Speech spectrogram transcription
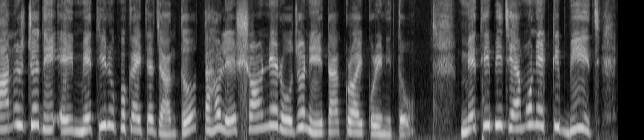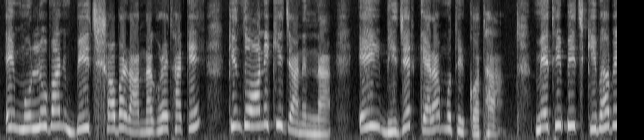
মানুষ যদি এই মেথির উপকারিতা জানত, তাহলে স্বর্ণের ওজনে তা ক্রয় করে নিত। মেথি বীজ এমন একটি বীজ, এই মূল্যবান বীজ সবার রান্নাঘরে থাকে, কিন্তু অনেকেই জানেন না, এই বীজের কেরামতির কথা। মেথি বীজ কীভাবে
